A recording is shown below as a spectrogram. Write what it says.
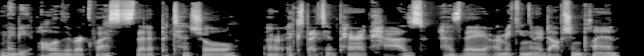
maybe all of the requests that a potential or expectant parent has as they are making an adoption plan.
